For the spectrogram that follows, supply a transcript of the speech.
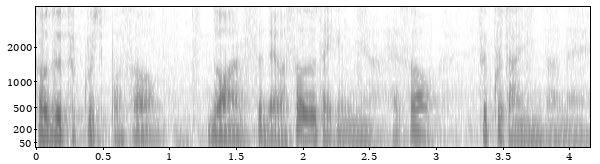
저도 듣고 싶어서 너 안 쓰 내가 써도 되겠냐 해서 듣고 다닙니다. 네.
